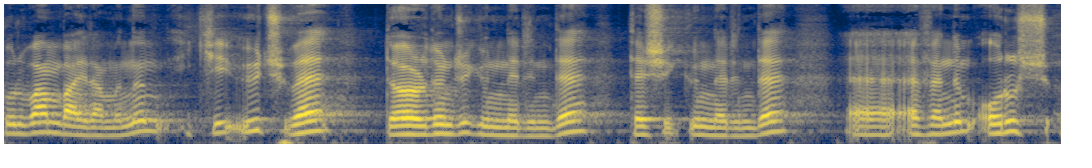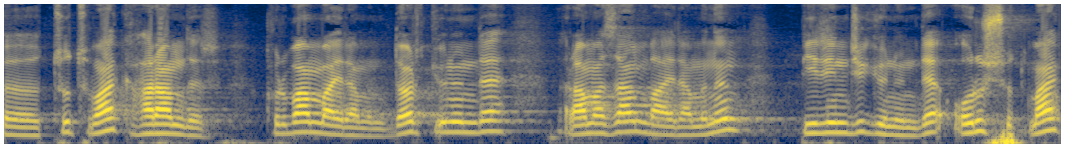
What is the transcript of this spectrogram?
Kurban bayramının 2, 3 ve 4. günlerinde, teşrik günlerinde e, efendim oruç e, tutmak haramdır. Kurban bayramının 4 gününde, Ramazan bayramının birinci gününde oruç tutmak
